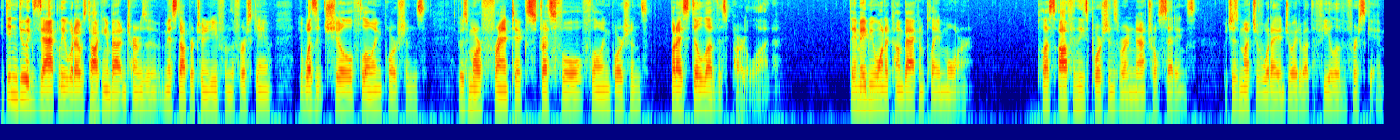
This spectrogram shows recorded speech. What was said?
It didn't do exactly what I was talking about in terms of missed opportunity from the first game. It wasn't chill, flowing portions. It was more frantic, stressful, flowing portions. But I still love this part a lot. They made me want to come back and play more. Plus, often these portions were in natural settings, which is much of what I enjoyed about the feel of the first game.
